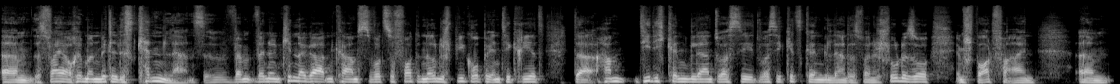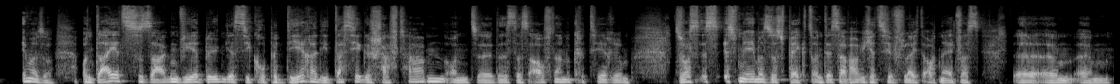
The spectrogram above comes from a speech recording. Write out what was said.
Ähm, das war ja auch immer ein Mittel des Kennenlernens. Wenn, wenn du in den Kindergarten kamst, wurde sofort in irgendeine Spielgruppe integriert. Da haben die dich kennengelernt, du hast die, du hast die Kids kennengelernt. Das war eine Schule so, im Sportverein. Ähm, Immer so. Und da jetzt zu sagen, wir bilden jetzt die Gruppe derer, die das hier geschafft haben und äh, das ist das Aufnahmekriterium, sowas ist, ist mir immer suspekt und deshalb habe ich jetzt hier vielleicht auch eine etwas äh, ähm, ähm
